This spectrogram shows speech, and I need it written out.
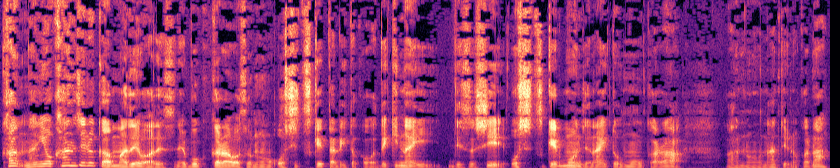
か、何を感じるかまではですね、僕からはその、押し付けたりとかはできないですし、押し付けるもんじゃないと思うから、あの、なんていうのかな、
